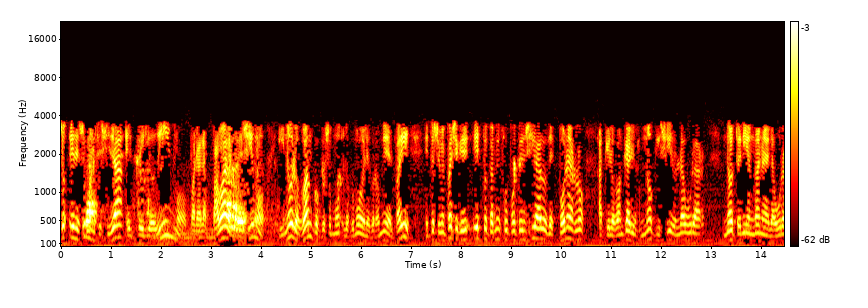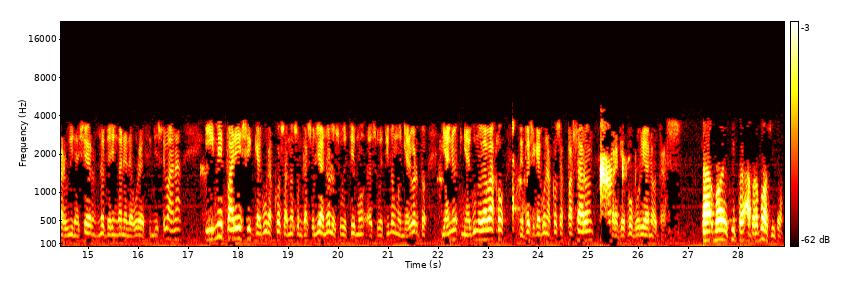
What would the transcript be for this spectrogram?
so- es de suma necesidad el periodismo para las pavadas que decimos y no los bancos que son los que mueven la economía del país. Entonces me parece que esto también fue potenciado de exponerlo a que los bancarios no quisieron laburar, no tenían ganas de laburar bien ayer, no tenían ganas de laburar el fin de semana y me parece que algunas cosas no son casualidad, no lo subestimamos, subestimamos ni Alberto ni, a, ni a alguno de abajo, me parece que algunas cosas pasaron para que después ocurrieran otras. Vos decís a propósito.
